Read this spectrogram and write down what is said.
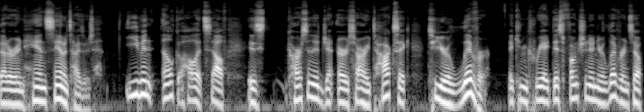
that are in hand sanitizers, even alcohol itself is carcinogen or sorry, toxic to your liver. It can create dysfunction in your liver. And so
